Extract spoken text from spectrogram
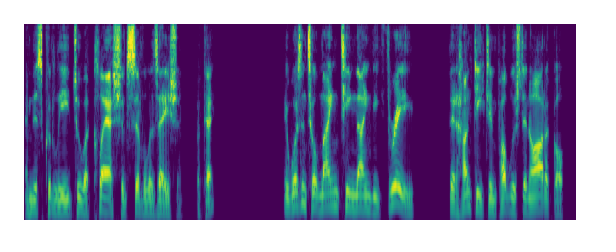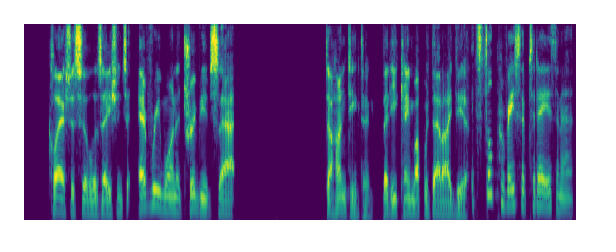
And this could lead to a clash of civilization. Okay. It wasn't until 1993 that Huntington published an article, Clash of Civilizations. Everyone attributes that to Huntington, that he came up with that idea. It's still pervasive today, isn't it?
